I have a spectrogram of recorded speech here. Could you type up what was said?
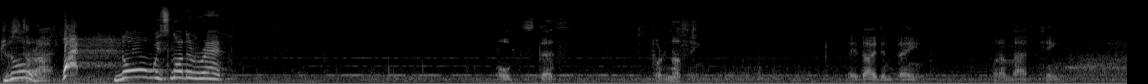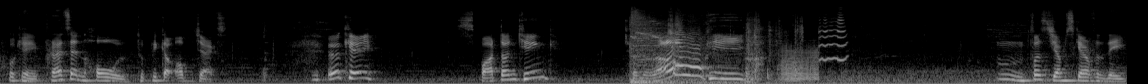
Just no! a rat. What? No, it's not a rat! All this death. For nothing. They died in vain. For a mad king. Okay, press and hold to pick up objects. Okay. Spartan King. Turn around. Okay. Mm, first jump scare of the day.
